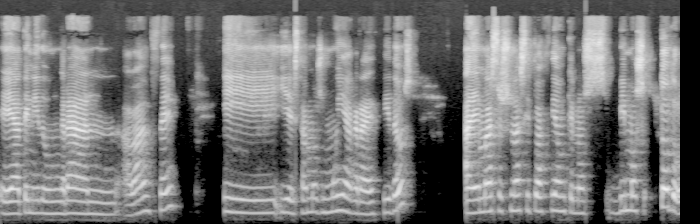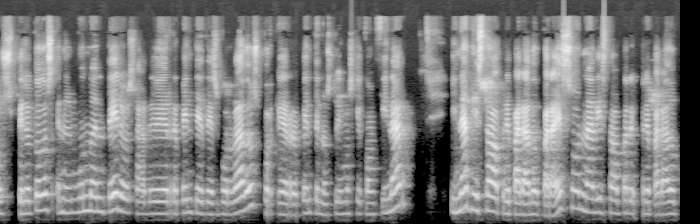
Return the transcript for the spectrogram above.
eh, ha tenido un gran avance y, estamos muy agradecidos. Además, es una situación que nos vimos todos, pero todos en el mundo entero, o de repente desbordados, porque de repente nos tuvimos que confinar y nadie estaba preparado para eso, nadie estaba preparado,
